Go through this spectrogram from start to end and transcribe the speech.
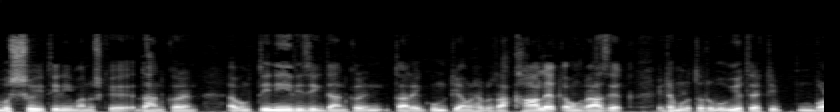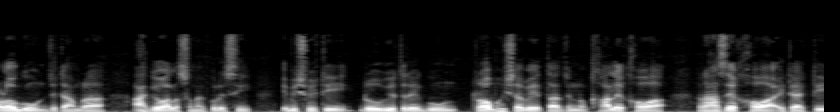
অবশ্যই তিনি মানুষকে দান করেন এবং তিনি রিজিক দান করেন। তার এই গুণটি আমরা খালেক এবং রাজেক। এটা মূলত রুবিয়তের একটি বড় গুণ যেটা আমরা আগেও আলোচনা করেছি। এ বিষয়টি রুবিয়তের এই গুণ রব হিসাবে তার জন্য খালেক হওয়া রাজেক হওয়া, এটা একটি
